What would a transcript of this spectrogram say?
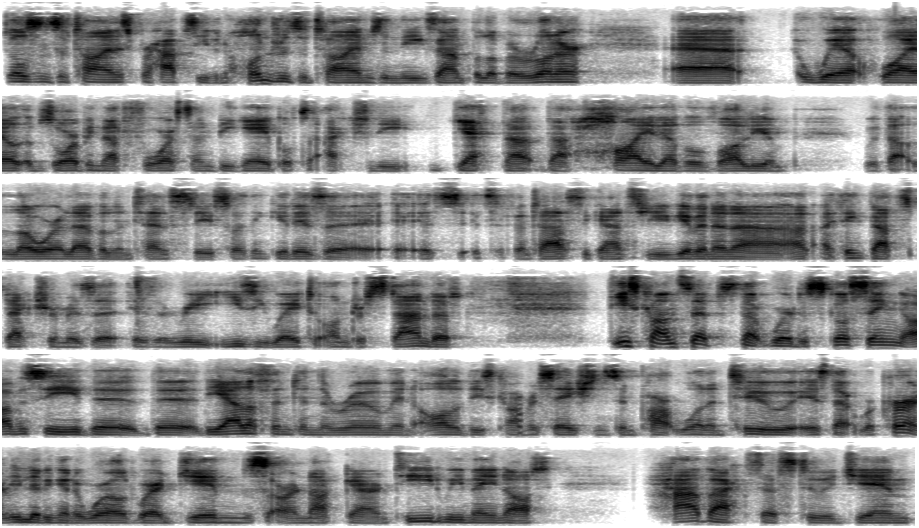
dozens of times perhaps even hundreds of times in the example of a runner uh, while absorbing that force and being able to actually get that that high level volume with that lower level intensity. So I think it is a it's it's a fantastic answer you've given, and uh, I think that spectrum is a is a really easy way to understand it these concepts that we're discussing, obviously the, the, the elephant in the room in all of these conversations in part one and two is that we're currently living in a world where gyms are not guaranteed. We may not have access to a gym.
